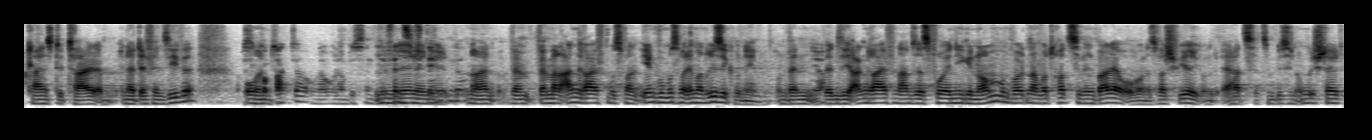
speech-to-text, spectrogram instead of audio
kleines Detail ähm, in der Defensive. Ein bisschen Und- kompakter oder, oder ein bisschen defensiv Nee, nee, nee. denkender? Nein, wenn, wenn man angreift, muss man irgendwo muss man immer ein Risiko nehmen. Und wenn, Ja. wenn sie angreifen, haben sie das vorher nie genommen und wollten aber trotzdem den Ball erobern. Das war schwierig und er hat es jetzt ein bisschen umgestellt.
